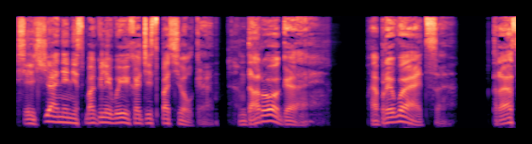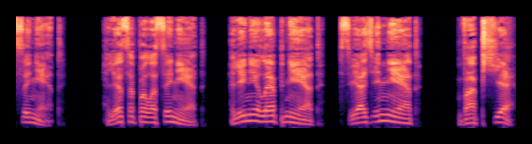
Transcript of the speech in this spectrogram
«Сельчане не смогли выехать из поселка. Дорога обрывается. Трассы нет. Лесополосы нет. Линии ЛЭП нет. Связи нет. Вообще.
